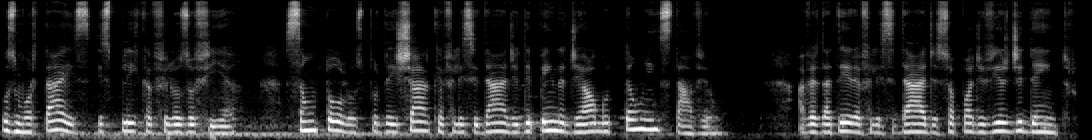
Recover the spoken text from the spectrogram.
Os mortais, explica a filosofia, são tolos por deixar que a felicidade dependa de algo tão instável. A verdadeira felicidade só pode vir de dentro,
